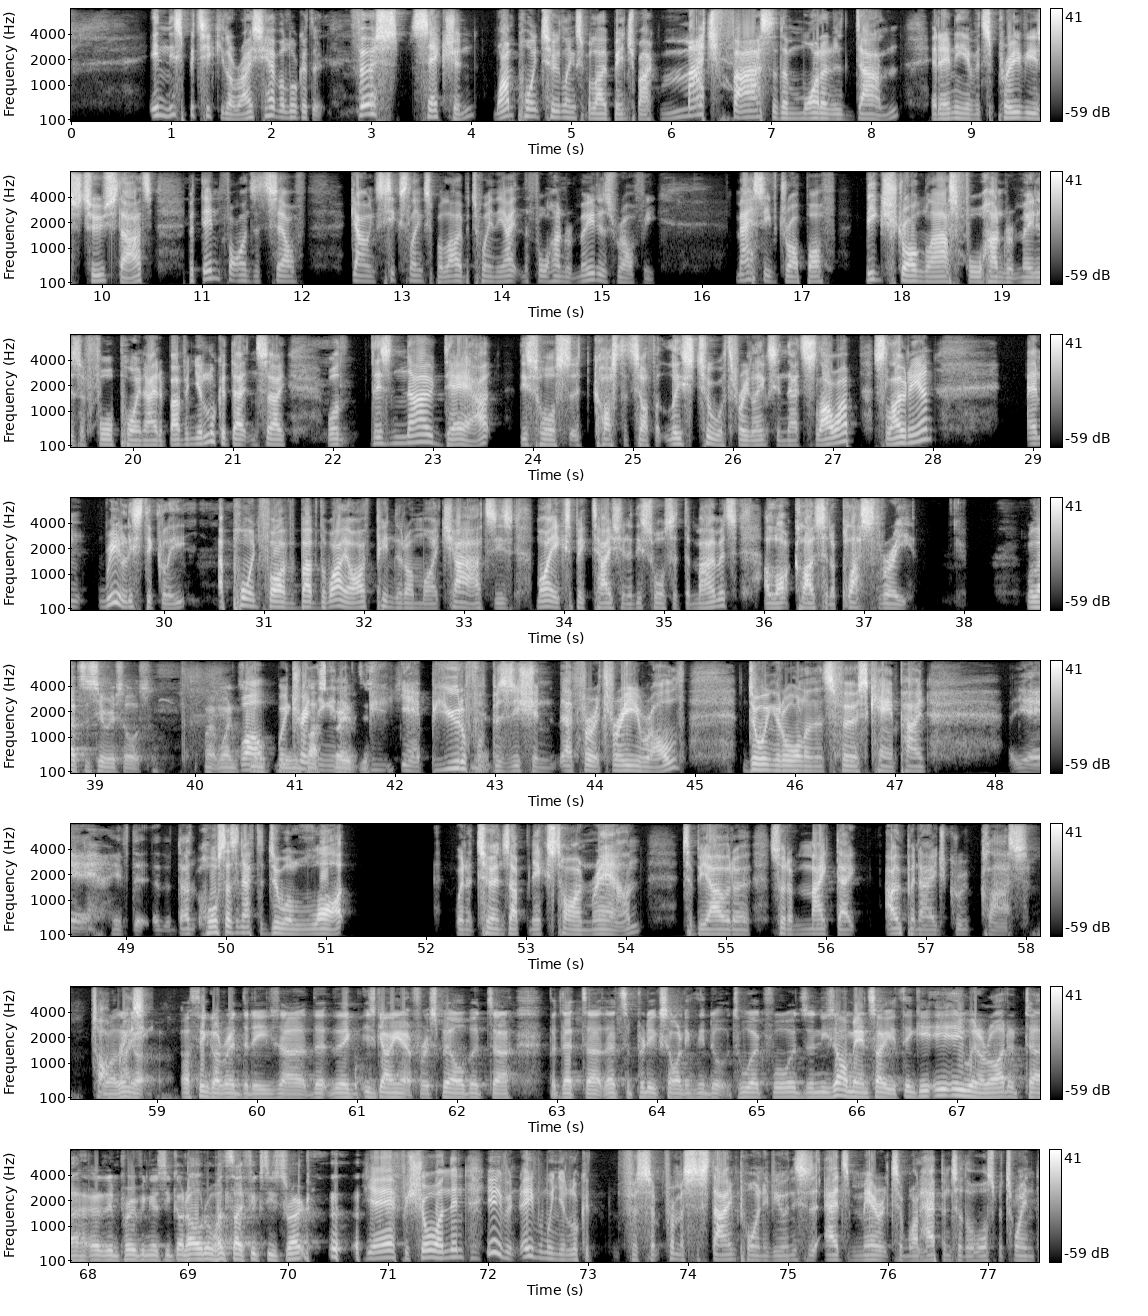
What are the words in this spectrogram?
In this particular race, you have a look at the first section, 1.2 lengths below benchmark, much faster than what it had done at any of its previous two starts, but then finds itself going six lengths below between the eight and the 400 metres, Ralphie. Massive drop off, big, strong last 400 metres of 4.8 above. And you look at that and say, well, there's no doubt this horse cost itself at least two or three lengths in that slow up, slow down. And realistically, a 0.5 above the way I've pinned it on my charts is my expectation of this horse at the moment's a lot closer to plus three. Well, that's a serious horse. well, we're trending in a yeah beautiful yeah. position uh, for a three-year-old, doing it all in its first campaign. Yeah, if the, the horse doesn't have to do a lot when it turns up next time round to be able to sort of make that open age group class type well, I think racing. I, I, think I read that he's uh, that he's going out for a spell, but uh, but that uh, that's a pretty exciting thing to, to work forwards. And he's old man, so you think he, he went all right at, uh, at improving as he got older once they fixed his throat. yeah, for sure. And then even even when you look at for some, from a sustained point of view, and this is, adds merit to what happened to the horse between,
